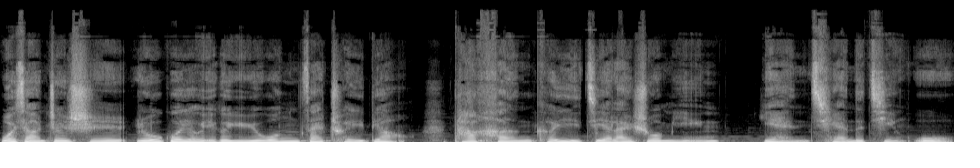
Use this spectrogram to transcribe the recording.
我想，这时如果有一个渔翁在垂钓，他很可以借来说明眼前的景物。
